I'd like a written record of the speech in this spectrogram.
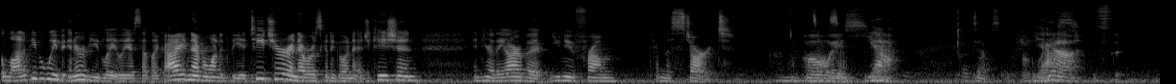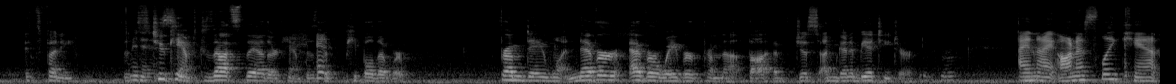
a lot of people we've interviewed lately have said like I never wanted to be a teacher, I never was going to go into education, and here they are. But you knew from from the start. That's Always. awesome. Yeah. That's Yeah. awesome. Yes. Yeah. It's, it's funny. It It's two camps because that's the other camp is the people that were from day one, never ever wavered from that thought of just I'm going to be a teacher. And I honestly can't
